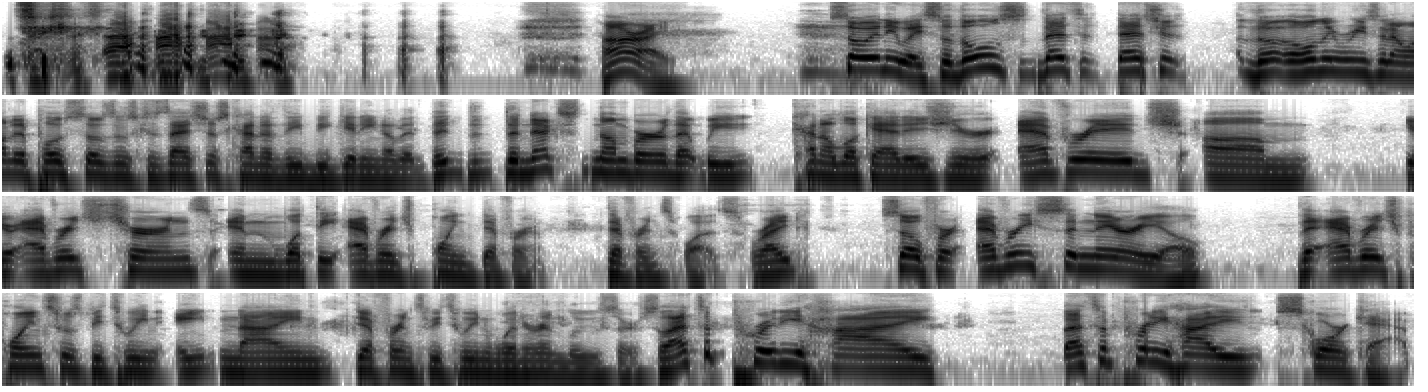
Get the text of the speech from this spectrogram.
All right. So anyway, so those that's that's just, the only reason I wanted to post those is because that's just kind of the beginning of it. The, the, the next number that we kind of look at is your average um your average turns and what the average point different difference was, right? So for every scenario, the average points was between eight and nine difference between winner and loser. So that's a pretty high that's a pretty high score cap,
